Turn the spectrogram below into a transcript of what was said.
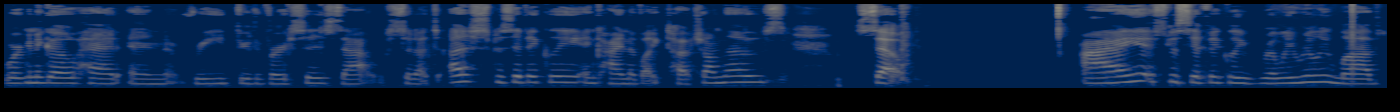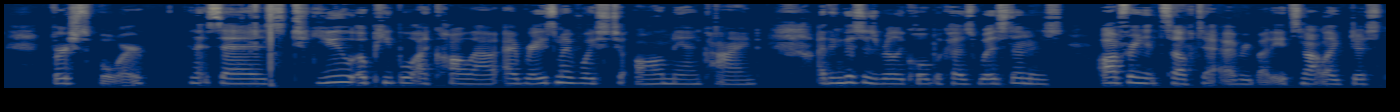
we're gonna go ahead and read through the verses that stood out to us specifically and kind of like touch on those. So I specifically really, really loved verse four. And it says, To you, O people, I call out. I raise my voice to all mankind. I think this is really cool because wisdom is offering itself to everybody. It's not like just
